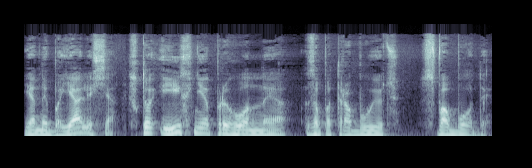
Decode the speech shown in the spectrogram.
Яны баяліся, што і іхнія прыгонныя запатрабуюць свабоды.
